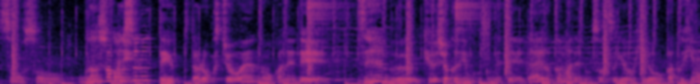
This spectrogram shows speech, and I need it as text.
そうそう。軍拡するって言ってた6兆円のお金で全部給食費も含めて大学までの卒業費用学費も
